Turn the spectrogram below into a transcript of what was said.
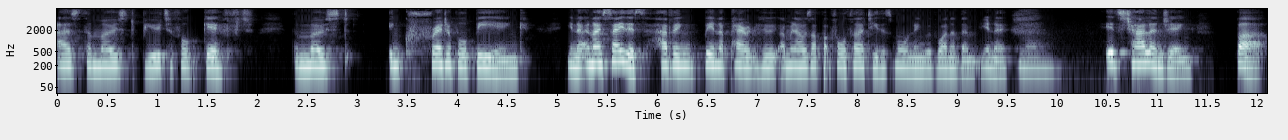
as the most beautiful gift, the most incredible being. You know, and I say this having been a parent who, I mean, I was up at 4.30 this morning with one of them, you know, it's challenging. But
